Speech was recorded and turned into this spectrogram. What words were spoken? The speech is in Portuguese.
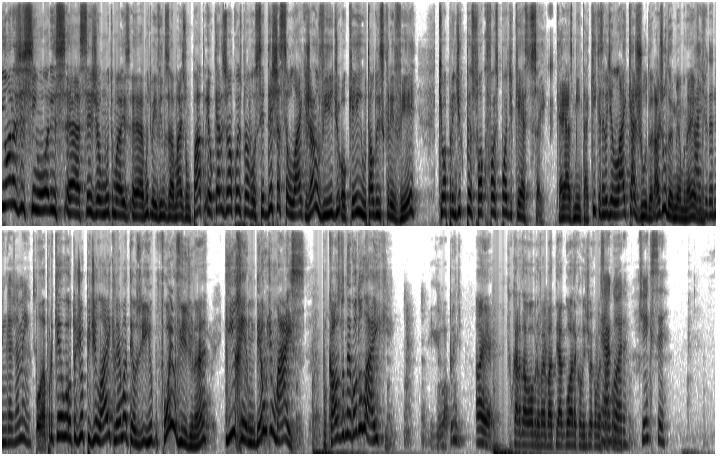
Senhoras e senhores, é, sejam muito mais é, muito bem-vindos a mais um papo. Eu quero dizer uma coisa pra você, deixa seu like já no vídeo, ok? O tal do inscrever, que eu aprendi com o pessoal que faz podcast isso aí. Que a Yasmin tá aqui, que esse negócio de like ajuda. Ajuda mesmo, né, Yasmin? Ajuda no engajamento. Pô, porque outro dia eu pedi like, né, Matheus? E foi o vídeo, né? E rendeu demais. Por causa do negócio do like. E Eu aprendi. Ah, é. Que o cara da obra vai bater agora quando a gente vai começar É a agora. Tinha que ser.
